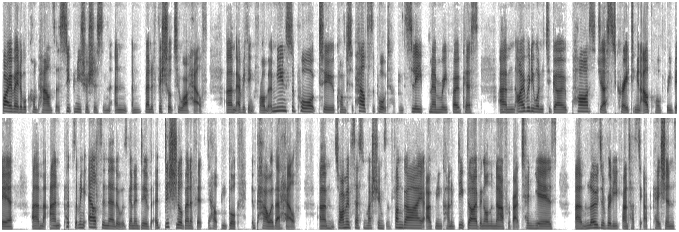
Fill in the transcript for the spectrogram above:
bioavailable compounds that are super nutritious and, and, and beneficial to our health um, everything from immune support to cognitive health support, helping sleep, memory, focus. Um, I really wanted to go past just creating an alcohol free beer um, and put something else in there that was going to give additional benefits to help people empower their health. Um, so I'm obsessed with mushrooms and fungi. I've been kind of deep diving on them now for about 10 years, um, loads of really fantastic applications.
